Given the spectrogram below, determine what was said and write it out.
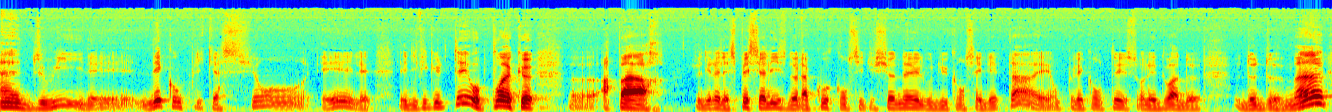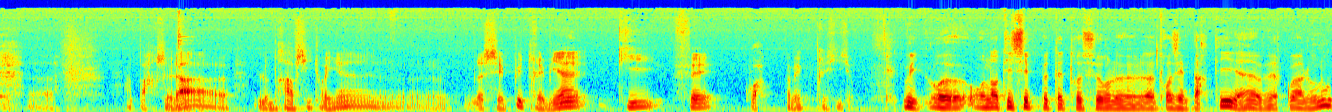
induit les, complications et les, difficultés, au point que, euh, à part, je dirais, les spécialistes de la Cour constitutionnelle ou du Conseil d'État, et on peut les compter sur les doigts de, deux mains, euh, à part cela, euh, le brave citoyen ne sait plus très bien qui fait quoi, avec précision. Oui, on anticipe peut-être sur la troisième partie, hein, vers quoi allons-nous?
